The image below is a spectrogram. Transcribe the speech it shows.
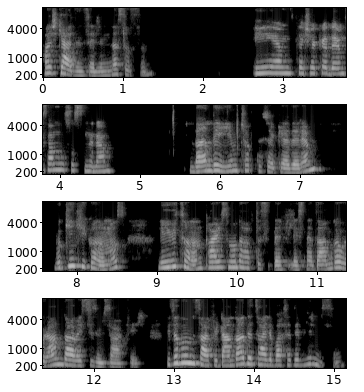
Hoş geldin Selin, nasılsın? İyiyim, teşekkür ederim. Sen nasılsın İrem? Ben de iyiyim, çok teşekkür ederim. Bugünkü konumuz Louis Vuitton'un Paris Moda Haftası defilesine damga vuran davetsiz misafir. Bize bu misafirden daha detaylı bahsedebilir misin?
